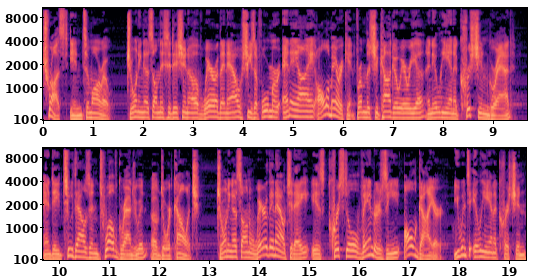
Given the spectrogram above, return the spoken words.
Trust in tomorrow. Joining us on this edition of Where Are They Now? She's a former NAI All American from the Chicago area, an Illiana Christian grad, and a 2012 graduate of Dordt College. Joining us on Where Are They Now today is Crystal Vanderzee Allgaier. You went to Illiana Christian.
